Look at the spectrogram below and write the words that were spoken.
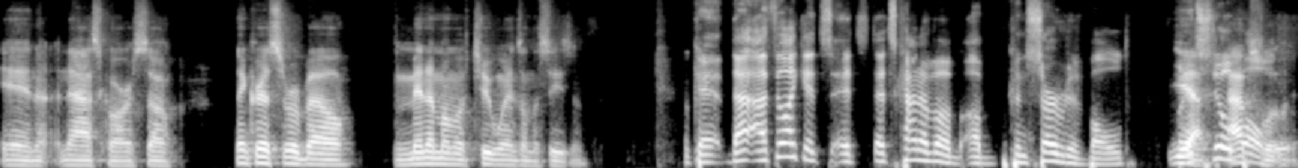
in NASCAR. So I think Christopher Bell, minimum of two wins on the season. Okay, that I feel like it's it's that's kind of a, a conservative bold. But yeah, it's still bold.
